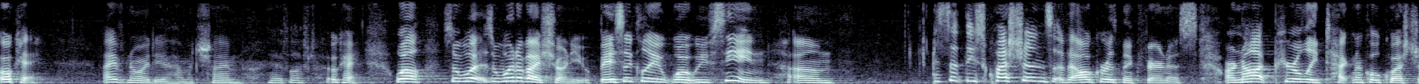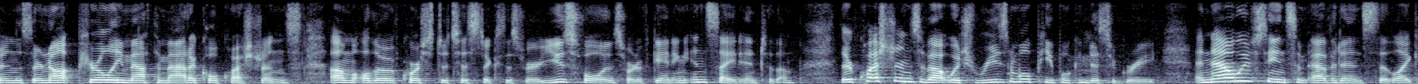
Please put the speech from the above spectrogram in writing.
Okay, I have no idea how much time I have left. Okay, well, so what, so what have I shown you? Basically, what we've seen um, is that these questions of algorithmic fairness are not purely technical questions, they're not purely mathematical questions, um, although of course statistics is very useful in sort of gaining insight into them. They're questions about which reasonable people can disagree. And now we've seen some evidence that like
